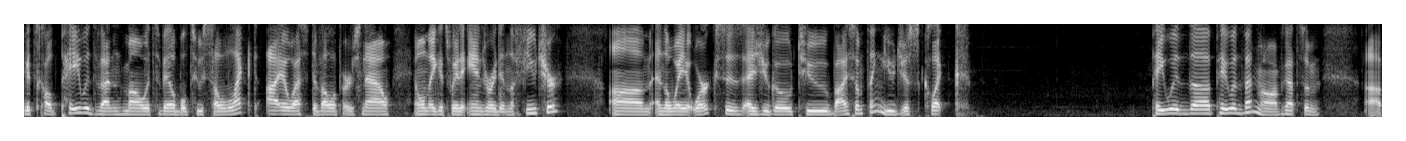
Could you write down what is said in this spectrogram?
it's called Pay with Venmo. It's available to select iOS developers now and will make its way to Android in the future. Um, and the way it works is as you go to buy something, you just click Pay with uh, Pay with Venmo. I've got some uh,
